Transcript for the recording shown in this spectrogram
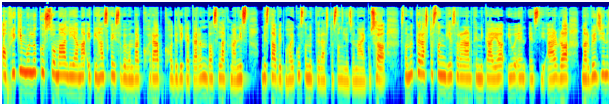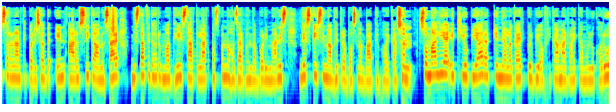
अफ्रिकी मुलुकको सोमालियामा इतिहासकै सबैभन्दा खराब खडेरीका कारण दस लाख मानिस विस्थापित भएको संयुक्त राष्ट्रसङ्घले जनाएको छ। संयुक्त राष्ट्रसङ्घीय शरणार्थी निकाय युएनएससीआर र नर्वेजियन शरणार्थी परिषद एनआरसीका अनुसार विस्थापितहरूमध्ये सात लाख पचपन्न हजार भन्दा बढी मानिस देशकै सीमाभित्र बस्न बाध्य भएका छन्। सोमालिया इथियोपिया र केन्या लगायत पूर्वी अफ्रिकामा रहेका मुलुकहरू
